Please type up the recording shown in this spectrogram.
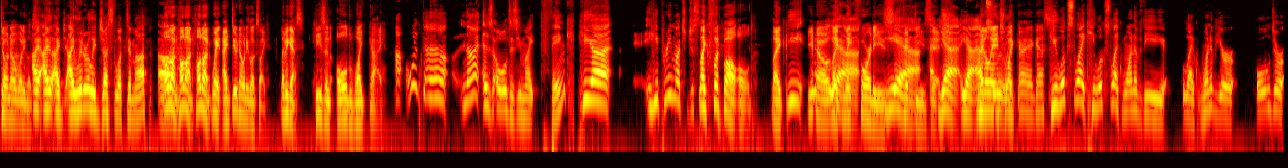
don't know what he looks I, like. I, I, I literally just looked him up. hold on, Um, hold on, hold on. Wait, I do know what he looks like. Let me guess. He's an old white guy. Uh, uh, not as old as you might think. He, uh, he pretty much just Like football old. Like he, you know, like Yeah. late forties, yeah, fifties uh, ish. yeah, yeah, Middle aged white guy, I guess. He looks like he looks like one of the like one of your older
